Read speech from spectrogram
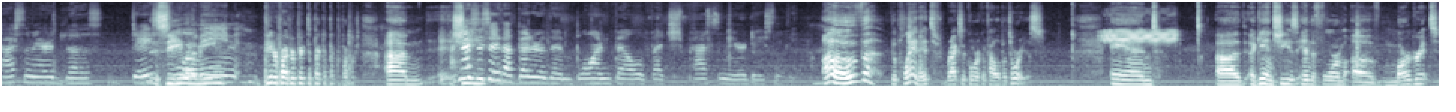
pasimir the day. See what I mean? Peter Piper picked a peck of peck of peppers. Um, I can she actually say that better than Blonde Bell Fetch Passamir de Slavy. of the planet Raxacoricophalopatorius, and uh, again, she is in the form of Margaret,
